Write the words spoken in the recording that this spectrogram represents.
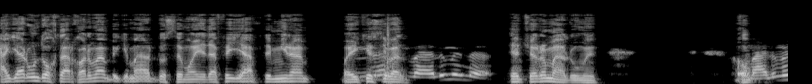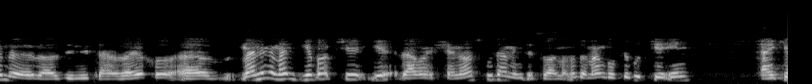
اگر اون دختر خانمم بگه من دو سه ماه دفعه یه هفته میرم با یه کسی بعد معلومه نه. چرا معلومه؟ خب, خب. معلومه نه راضی نیستم. ولی خب من من یه بار که یه روانشناس بودم اینجا سوال منو به من گفته بود که این اینکه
